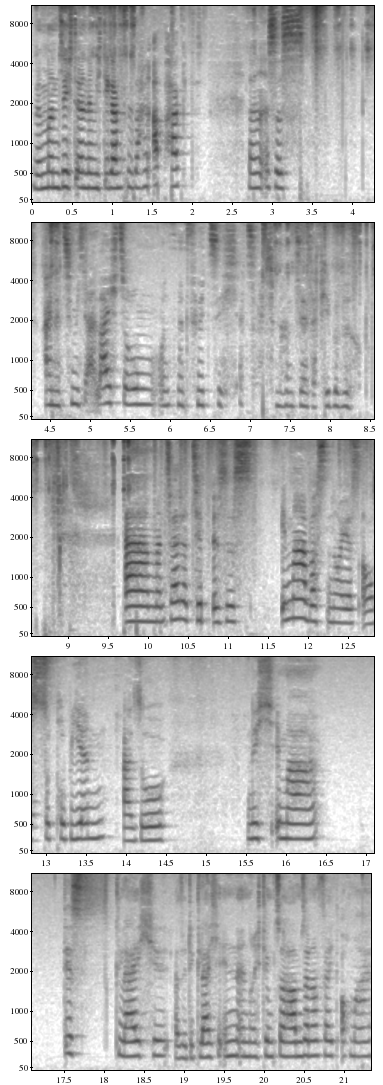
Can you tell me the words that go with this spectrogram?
Wenn man sich dann nämlich die ganzen Sachen abhackt, dann ist es eine ziemliche Erleichterung und man fühlt sich, als hätte man sehr, sehr viel bewirkt. Ähm, mein zweiter Tipp ist es, immer was Neues auszuprobieren. Also nicht immer das gleiche, also die gleiche Inneneinrichtung zu haben, sondern vielleicht auch mal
